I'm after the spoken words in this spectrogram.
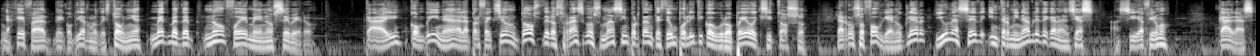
la jefa de gobierno de Estonia, Medvedev no fue menos severo. Kai combina a la perfección dos de los rasgos más importantes de un político europeo exitoso, la rusofobia nuclear y una sed interminable de ganancias, así afirmó. Kalas,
